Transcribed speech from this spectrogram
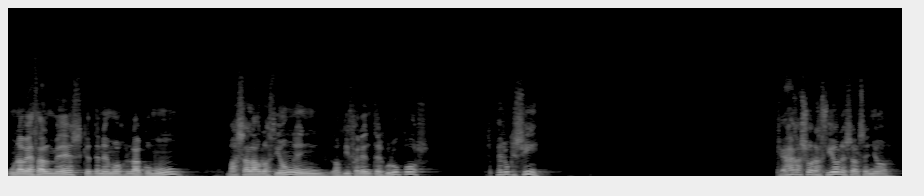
una vez al mes que tenemos la común, ¿vas a la oración en los diferentes grupos? Espero que sí. Que hagas oraciones al Señor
